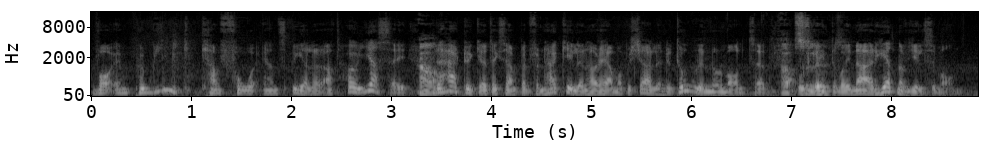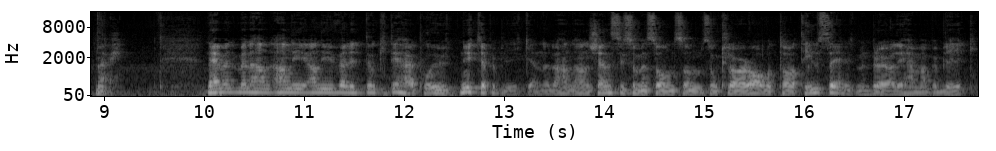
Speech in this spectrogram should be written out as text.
vad en publik kan få en spelare att höja sig. Ja. Det här tycker jag är ett exempel för den här killen hör hemma på Challenger-touren normalt sett. Absolut. Och ska inte vara i närheten av Gilles Simon. Nej. Nej men, men han, han, är, han är ju väldigt duktig här på att utnyttja publiken. Han, han känns ju som en sån som, som klarar av att ta till sig liksom en brölig hemmapublik.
